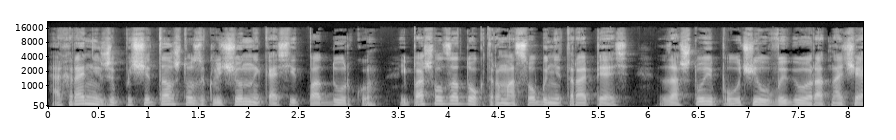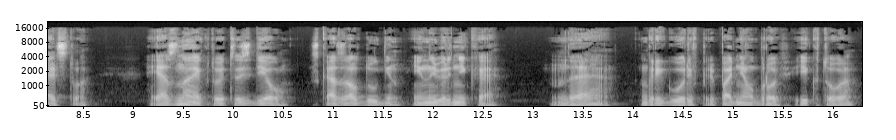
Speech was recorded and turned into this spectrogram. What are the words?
Охранник же посчитал, что заключенный косит под дурку, и пошел за доктором, особо не торопясь, за что и получил выговор от начальства. «Я знаю, кто это сделал», – сказал Дугин, – «и наверняка». «Да?» – Григорьев приподнял бровь. «И кто?»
